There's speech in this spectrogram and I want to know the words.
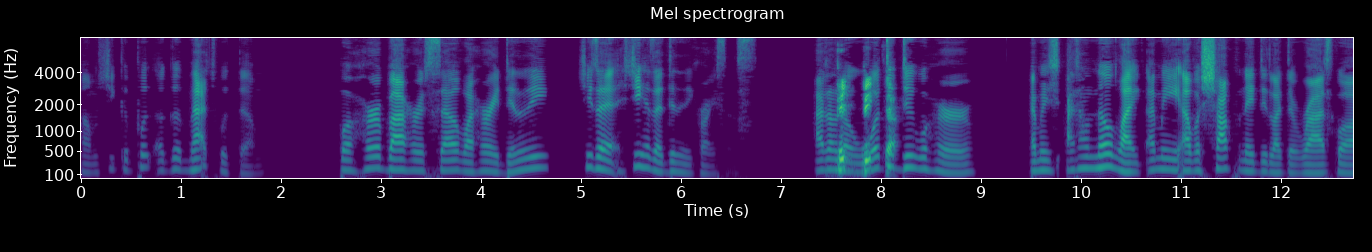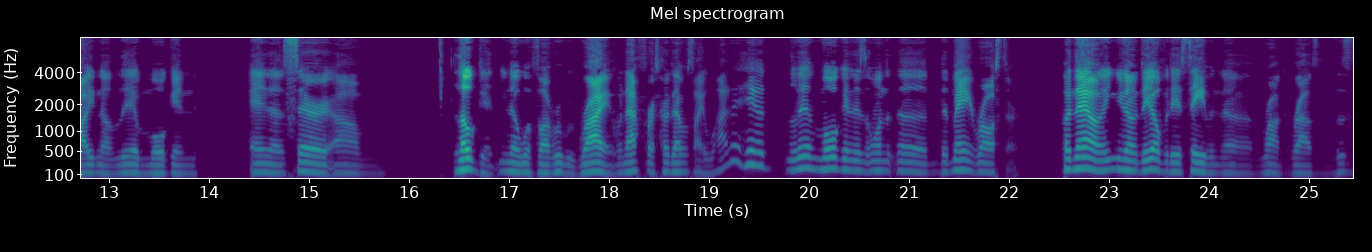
comes, she could put a good match with them. But her by herself, like her identity, she's a she has identity crisis. I don't know big what to do with her. I mean, I don't know. Like, I mean, I was shocked when they did like the Riott Squad. You know, Liv Morgan and uh, Sarah um, Logan. You know, with uh, Ruby Riott. When I first heard that, I was like, why the hell Liv Morgan is on the the main roster? But now, you know, they over there saving uh, Ronda Rousey. This is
